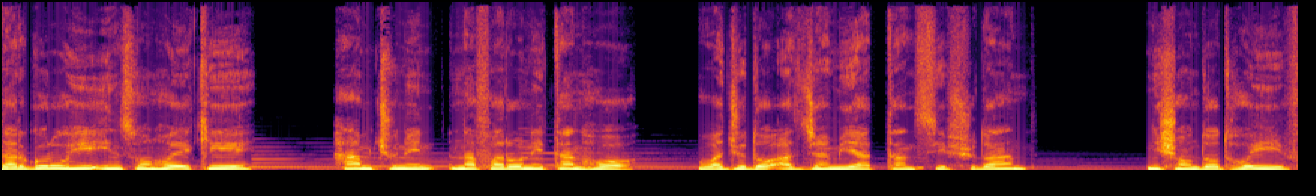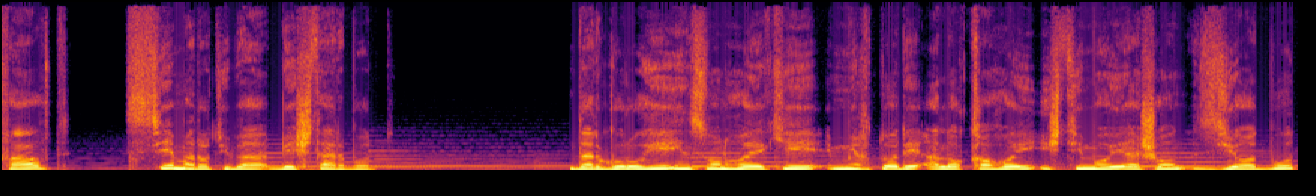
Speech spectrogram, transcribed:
Дар гурӯҳи инсонҳое ки ҳамчунин нафарони танҳо ва ҷудо аз ҷамъият тансиф шуданд нишондодҳои фавт се маротиба бештар буд. Дар гурӯҳи инсонҳое ки миқдори алоқаҳои иҷтимоияшон зиёд буд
